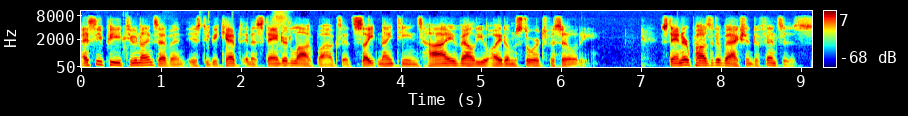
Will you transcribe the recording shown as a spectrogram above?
SCP-297 is to be kept in a standard lockbox at Site 19's high-value item storage facility. Standard positive action defenses,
